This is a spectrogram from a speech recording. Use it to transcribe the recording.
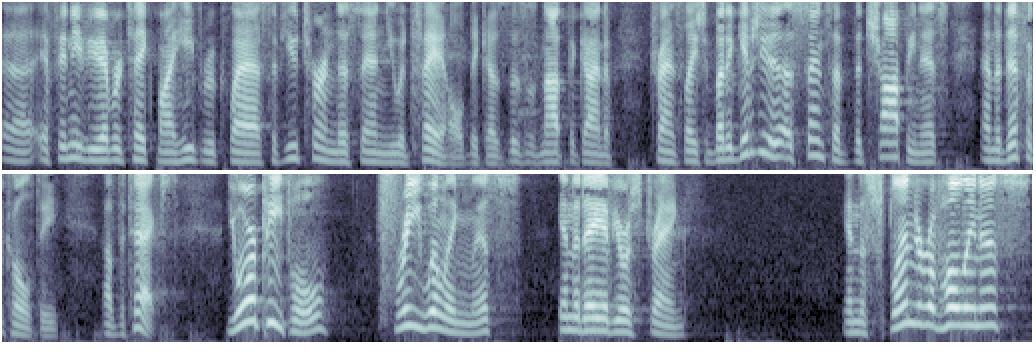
uh, if any of you ever take my Hebrew class, if you turn this in, you would fail because this is not the kind of translation. But it gives you a sense of the choppiness and the difficulty of the text. Your people, free willingness in the day of your strength, in the splendor of holiness,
